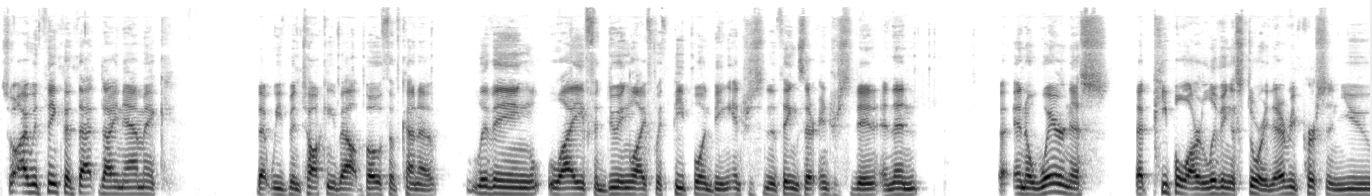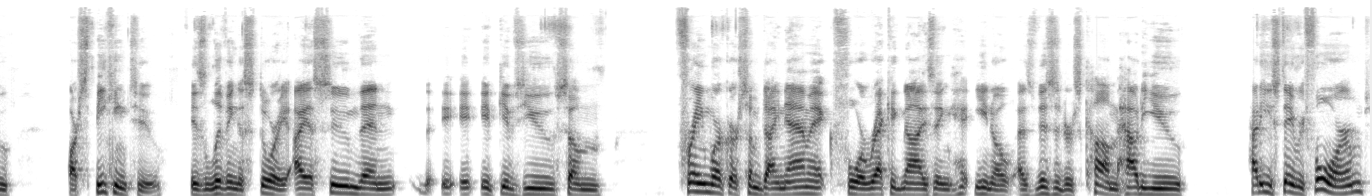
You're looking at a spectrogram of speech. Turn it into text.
So I would think that that dynamic that we've been talking about, both of kind of living life and doing life with people and being interested in the things they're interested in, and then an awareness that people are living a story, that every person you are speaking to is living a story. I assume then it, it gives you some framework or some dynamic for recognizing, you know, as visitors come, how do you how do you stay reformed?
